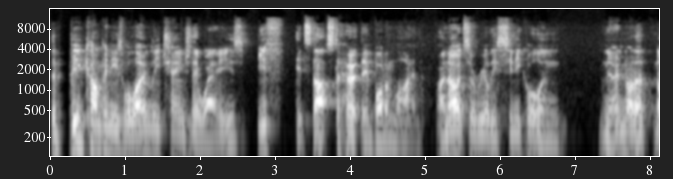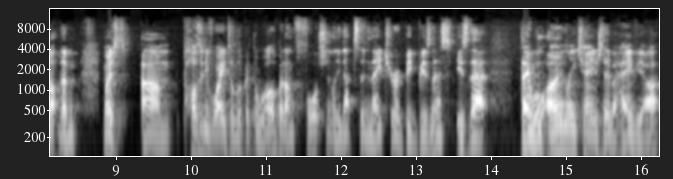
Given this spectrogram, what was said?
the big companies will only change their ways if it starts to hurt their bottom line. I know it's a really cynical and you know not a not the most um, positive way to look at the world, but unfortunately, that's the nature of big business. Is that they will only change their behavior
